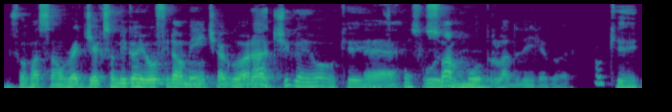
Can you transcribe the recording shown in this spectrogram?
Informação. O Red Jackson me ganhou finalmente agora. Ah, te ganhou, ok. É, confuso. só amor pro lado dele agora. Ok.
